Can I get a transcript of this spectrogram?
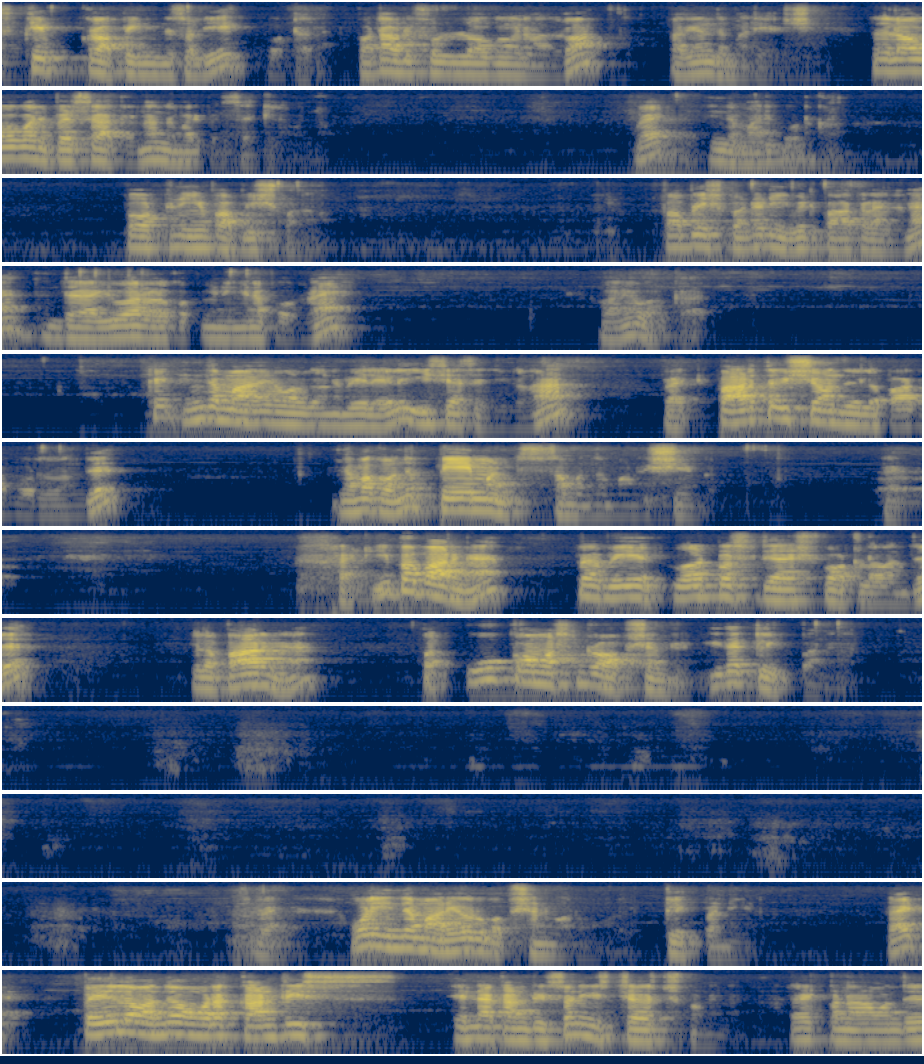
ஸ்கிரிப் க்ராப்பிங்னு சொல்லி போட்டுறேன். போட்டால் அப்படி ஃபுல் லோகோ வந்துடும் பார்த்தீங்கன்னா இந்த மாதிரி ஆயிடுச்சு. இந்த லோகோ கொஞ்சம் பெருசாக்கணும் இந்த மாதிரி பெருசாக்கலாம் ரைட் இந்த மாதிரி போட்டுக்கலாம். போட்டு நீங்கள் பப்ளிஷ் பண்ணலாம். பப்ளிஷ் பண்ணிட்டு நீங்கள் போய்ட்டு பார்க்குறாங்கன்னா இந்த யூஆர்எல் கொண்டு நீங்கள் என்ன போடுறேன்? வகை ஒர்க்காது ஓகே இந்த மாதிரி உங்களுக்கான வேலைகளை ஈஸியாக செஞ்சுக்கலாம். ரைட் இப்போ அடுத்த விஷயம் வந்து இதில் பார்க்க போகிறது வந்து நமக்கு வந்து பேமெண்ட்ஸ் சம்மந்தமான விஷயங்கள். ரைட் இப்போ பாருங்கள் இப்போ வேர்ட் ப்ளஸ் டேஷ்போர்ட்டில் வந்து இதில் பாருங்கள் இப்போ ஊ காமர்ஸ்ன்ற ஆப்ஷன் இருக்குது இதை கிளிக் பண்ணுங்கள் ரைட் உங்களுக்கு இந்த மாதிரி ஒரு ஆப்ஷன் வரும். கிளிக் பண்ணி ரைட் இப்போ இதில் வந்து உங்களோட கண்ட்ரிஸ் என்ன கண்ட்ரிஸோ நீங்கள் சர்ச் பண்ணுங்கள் ரைட் இப்போ நான் வந்து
